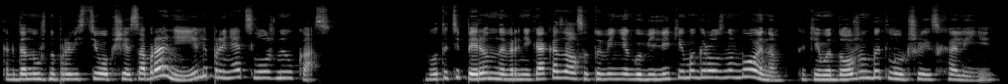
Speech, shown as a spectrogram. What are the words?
когда нужно провести общее собрание или принять сложный указ. Вот и теперь он наверняка оказался Тувенегу великим и грозным воином, каким и должен быть лучший из Халини.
